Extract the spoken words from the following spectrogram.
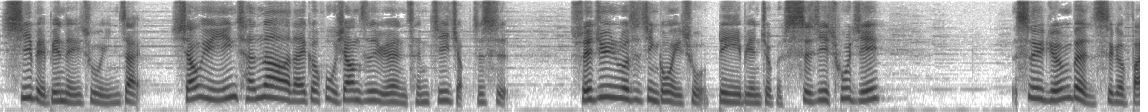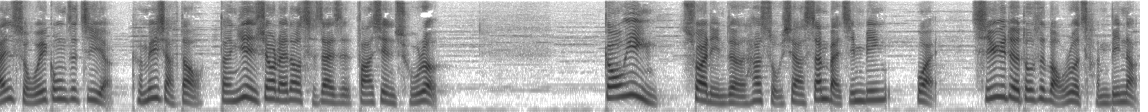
西北边的一处营寨，想与营臣呢来个互相支援、成犄角之势。随军若是进攻一处，另一边就可伺机出击。是原本是个反守为攻之计啊，可没想到，当燕霄来到此寨时，发现除了高印率领的他手下三百精兵外，其余的都是老弱残兵啊！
